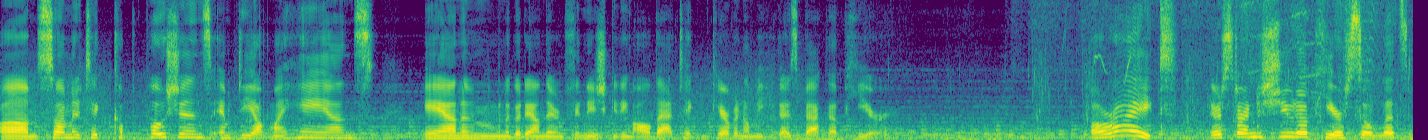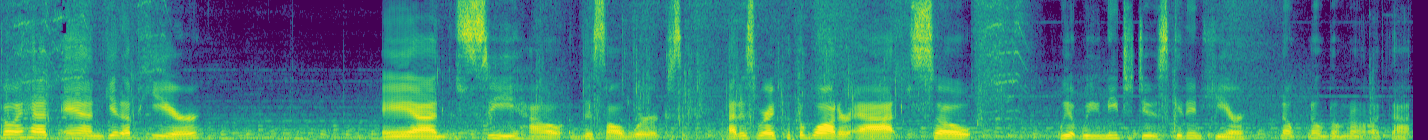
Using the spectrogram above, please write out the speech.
Um, so I'm going to take a couple potions, empty out my hands, and I'm going to go down there and finish getting all that taken care of, and I'll meet you guys back up here. All right. They're starting to shoot up here, so let's go ahead and get up here and see how this all works. That is where I put the water at, so what we need to do is get in here. No, no, no, not like that.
